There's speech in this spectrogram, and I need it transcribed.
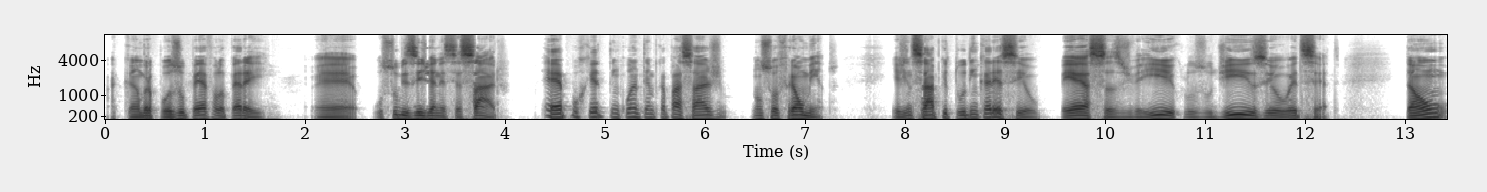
A Câmara pôs o pé e falou: peraí, é, o subsídio é necessário? É porque tem quanto tempo que a passagem não sofreu aumento? E a gente sabe que tudo encareceu, peças de veículos, o diesel, etc. Então,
